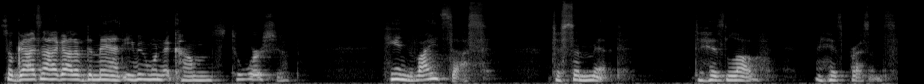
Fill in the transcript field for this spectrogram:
So God's not a God of demand, even when it comes to worship. He invites us to submit to His love and His presence.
